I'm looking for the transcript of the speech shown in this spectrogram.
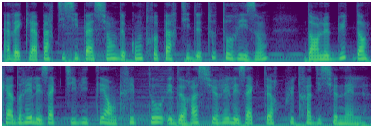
avec la participation de contreparties de tout horizon, dans le but d'encadrer les activités en crypto et de rassurer les acteurs plus traditionnels.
